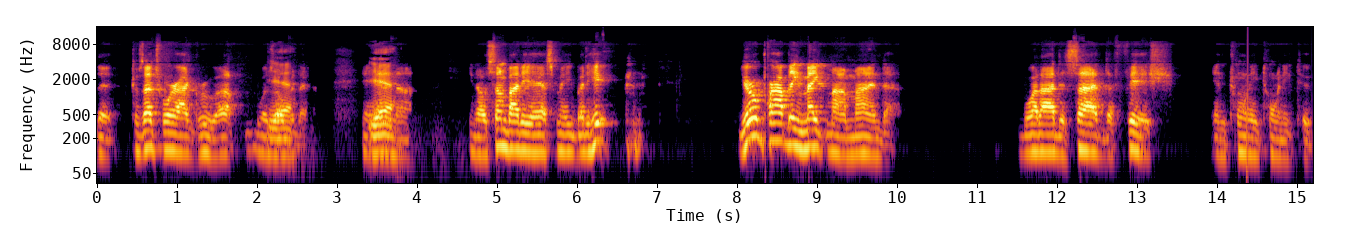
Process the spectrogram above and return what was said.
that because that's where I grew up was Yeah. over there. And, Yeah. Uh, you know, somebody asked me, but he, you'll probably make my mind up what I decide to fish in 2022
